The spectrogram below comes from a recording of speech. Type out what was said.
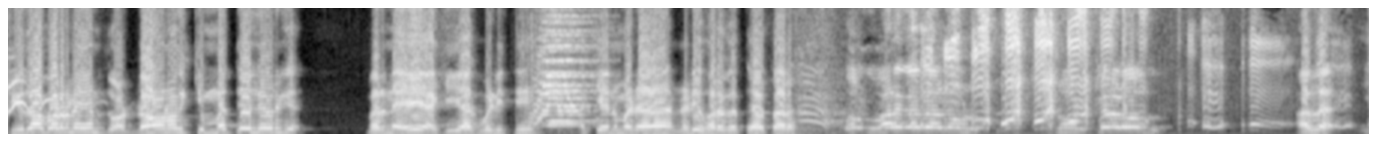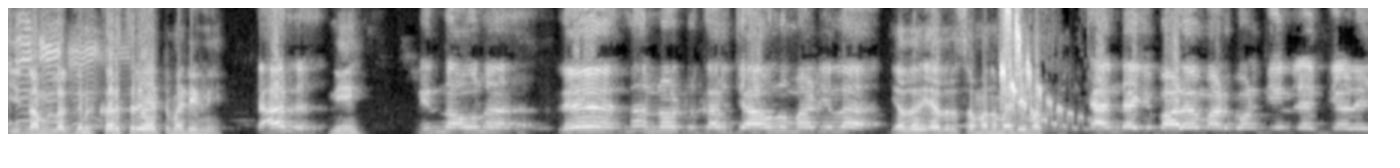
ಸೀದಾ ಬರೋಣ ಏನ್ ದೊಡ್ಡ ಕಿಮ್ಮತ್ತೆ ಕಿಮ್ಮತ್ತೇ ಇಲ್ಲ ಇವ್ರಿಗೆ. ಬರ್ನೆ ಏ ಆಕಿ ಯಾಕೆ ಬಡಿತಿ? ಆಕಿ ಏನ್ ಮಾಡ್ಯಾಳ? ನಡಿ ಹೊರಗತ್ ಹೇಳ್ತಾರ. ಹೋಗು ಒಳಗದ ನೋಡು. ನೋಡು ಕೇಳೋಗು ಅಲ್ಲ ಈ ನಮ್ ಲಗ್ನ ಖರ್ಚು ಎಟ್ ಮಾಡೀನಿ? ಯಾರು? ನೀ? ನಿನ್ನ ಅವನ. ಲೇ ನಾನ್ ನೋಟ್ ಖರ್ಚು ಅವನು ಮಾಡಿಲ್ಲ. ಎದ್ರ ಎದ್ರ ಸಂಬಂಧ ಮಾಡಿ ಮತ್ತ? ಚಂದಾಗಿ ಬಾಳೆ ಮಾಡ್ಕೊಂಡು ತಿನ್ಲಿ ಅಂತ ಹೇಳಿ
